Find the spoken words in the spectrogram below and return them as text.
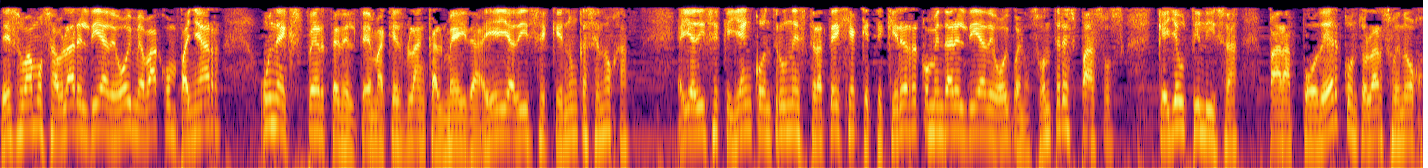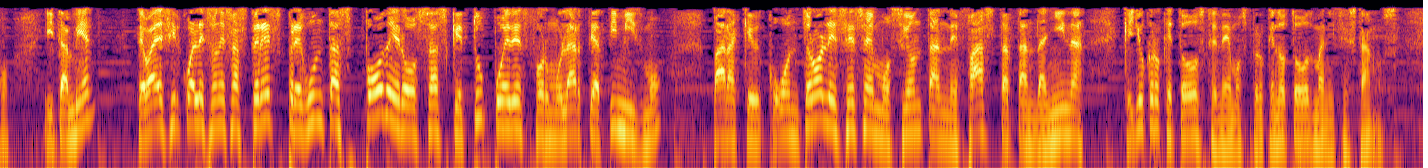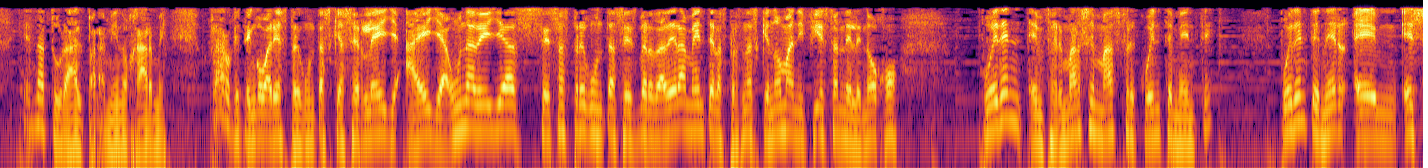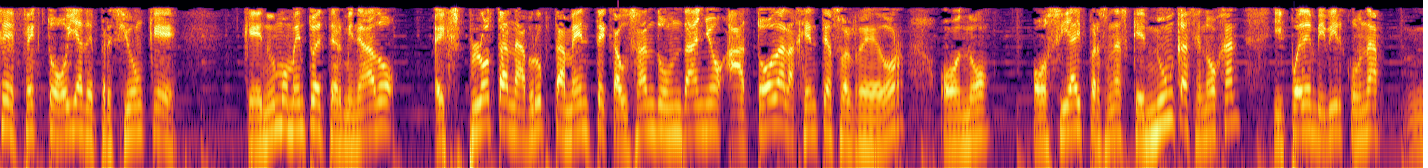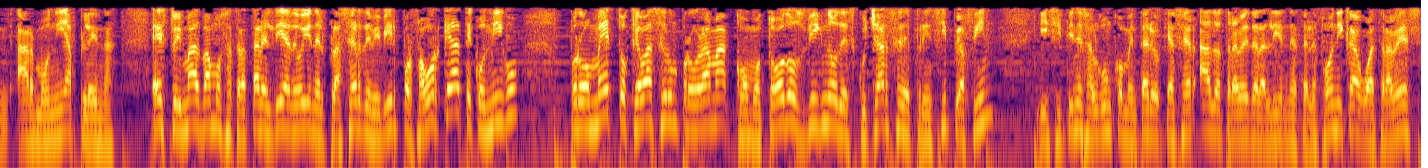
De eso vamos a hablar el día de hoy. Me va a acompañar una experta en el tema que es Blanca Almeida. Y ella dice que nunca se enoja. Ella dice que ya encontró una estrategia que te quiere recomendar el día de hoy. Bueno, son tres pasos que ella utiliza para poder controlar su enojo. Y también te va a decir cuáles son esas tres preguntas poderosas que tú puedes formularte a ti mismo para que controles esa emoción tan nefasta, tan dañina, que yo creo que todos tenemos, pero que no todos manifestamos. Es natural para mí enojarme. Claro que tengo varias preguntas que hacerle a ella. Una de ellas, esas preguntas, es verdaderamente las personas que no manifiestan el enojo, ¿pueden enfermarse más frecuentemente? ¿Pueden tener em, ese efecto olla de presión que, que en un momento determinado explotan abruptamente causando un daño a toda la gente a su alrededor o no? O si hay personas que nunca se enojan y pueden vivir con una mm, armonía plena. Esto y más vamos a tratar el día de hoy en el placer de vivir. Por favor, quédate conmigo. Prometo que va a ser un programa como todos digno de escucharse de principio a fin. Y si tienes algún comentario que hacer, hazlo a través de la línea telefónica o a través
